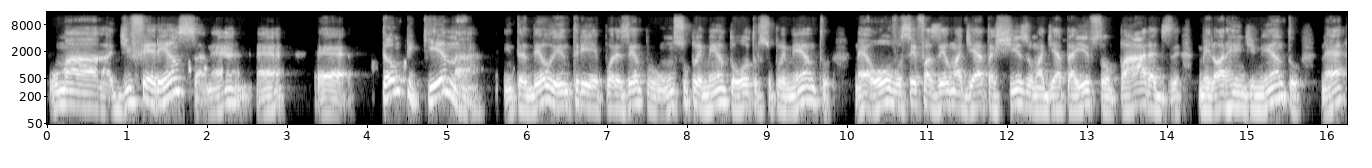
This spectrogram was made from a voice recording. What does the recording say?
uma diferença, né? É, é, tão pequena entendeu? Entre, por exemplo, um suplemento ou outro suplemento, né? Ou você fazer uma dieta X, uma dieta Y para dizer melhor rendimento, né?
